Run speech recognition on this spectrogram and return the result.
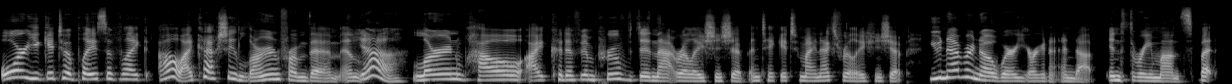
Or you get to a place of like, oh, I could actually learn from them and yeah. learn how I could have improved in that relationship and take it to my next relationship. You never know where you're going to end up in three months, but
